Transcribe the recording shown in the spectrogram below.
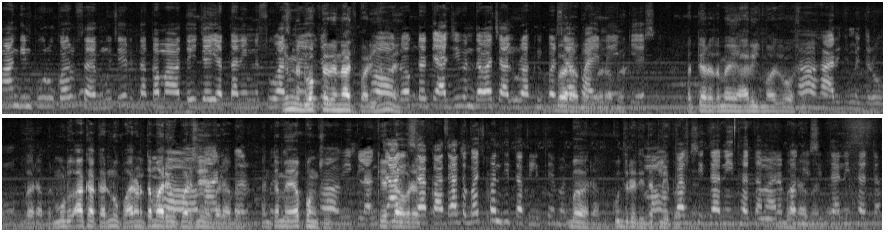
માંગીને પૂરું કરું સાહેબ હું જે રીતના કમાવા જઈ ને એમને સુવાસ એમને ડોક્ટરે ના જ પાડી એમને? ડોક્ટર કે આજીવન દવા ચાલુ રાખવી પડશે આ ભાઈને એમ કહે છે. અત્યારે તમે હારીજમાં છો? હા હારી જ રહું બરાબર મૂળ આખા ઘરનું ભારણ તમારી ઉપર છે બરાબર. અને તમે અપંગ છો. કેટલા વર્ષ? શકા તો બચપનથી તકલીફ છે બરાબર કુદરતી તકલીફ તકલીફ પગ સીધા નહીં થતા મારા પગ સીધા નહીં થતા.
